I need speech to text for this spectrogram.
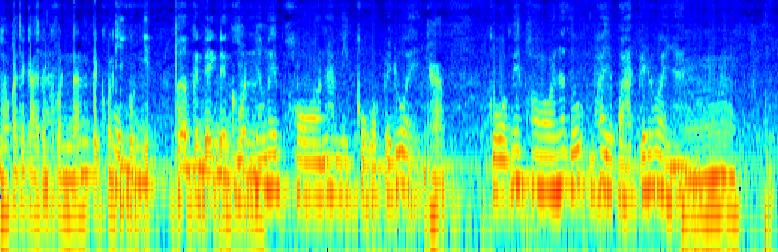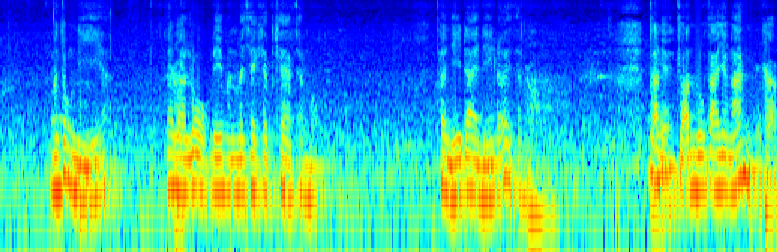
เราก็จะกลายเป็นคนนั้นเป็นคนขี้หงุดหงิด เพิ่มขึ้นไปอีกหนึ่งคน ยังไม่พอนะมีโกรธไปด้วยครับ โกรธไม่พอนะทุกพยาบาทไปด้วยนะอื มมันต้องหนีฮะแต่ว่าโลกนี้มันไม่ใช่แคบๆท่านบอก ถ้าหนีได้หนีเลยท่านอ๋ออท่าย่านงนี้สอนหลวงตาอย่างนั้นครับ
